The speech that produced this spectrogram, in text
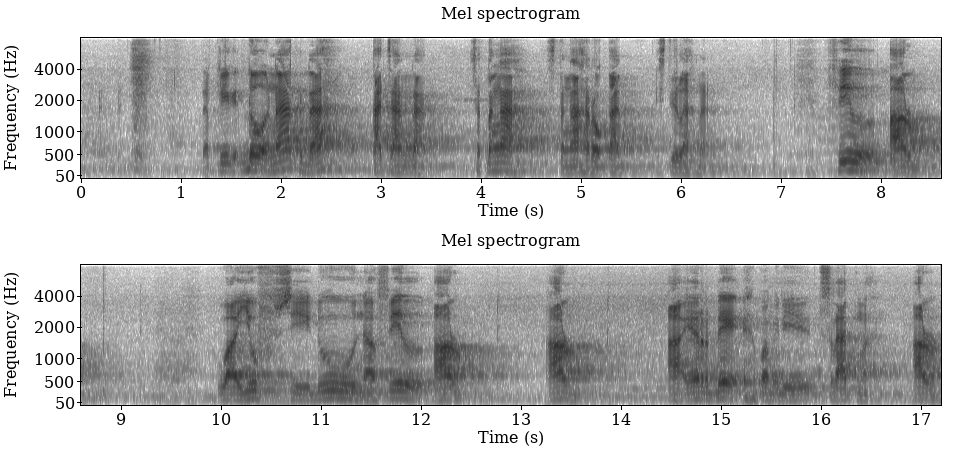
Tapi do'na kedah kacanak. Setengah setengah harokat istilahna. Fil ard wa yufsiduna fil ard. Ard. ARD pami di serat mah? Ard.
